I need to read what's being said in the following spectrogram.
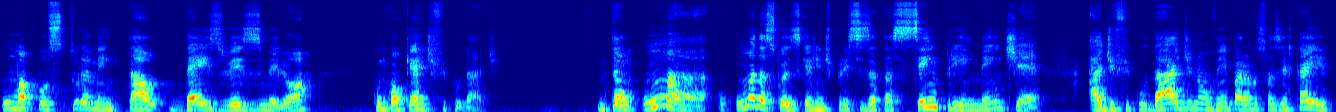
uma postura mental dez vezes melhor com qualquer dificuldade. Então, uma, uma das coisas que a gente precisa estar tá sempre em mente é a dificuldade não vem para nos fazer cair.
